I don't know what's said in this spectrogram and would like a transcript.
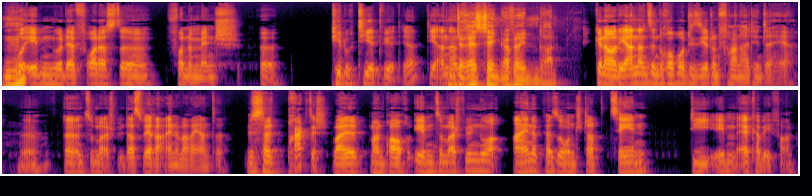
mhm. wo eben nur der vorderste von einem Mensch äh, pilotiert wird. Ja? Die anderen und der Rest hängt einfach hinten dran. Genau, die anderen sind robotisiert und fahren halt hinterher. Ja? Äh, zum Beispiel, das wäre eine Variante. Das ist halt praktisch, weil man braucht eben zum Beispiel nur eine Person statt zehn, die eben LKW fahren.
